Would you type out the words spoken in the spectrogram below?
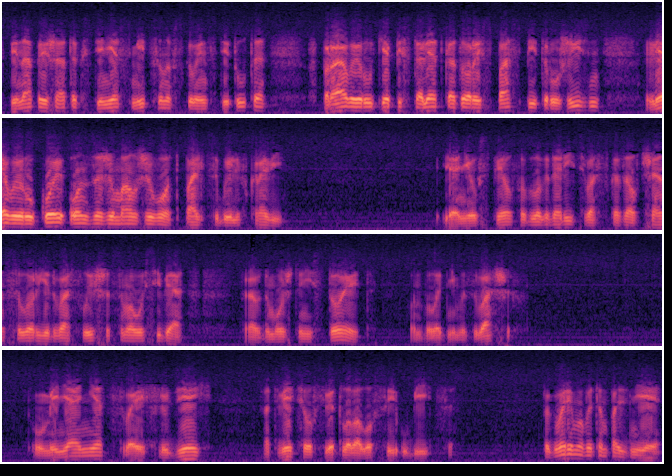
Спина прижата к стене Смитсоновского института, в правой руке пистолет, который спас Питеру жизнь, левой рукой он зажимал живот, пальцы были в крови. «Я не успел поблагодарить вас», — сказал Ченселор, едва слыша самого себя. «Правда, может, и не стоит. Он был одним из ваших». «У меня нет своих людей», — ответил светловолосый убийца. «Поговорим об этом позднее.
